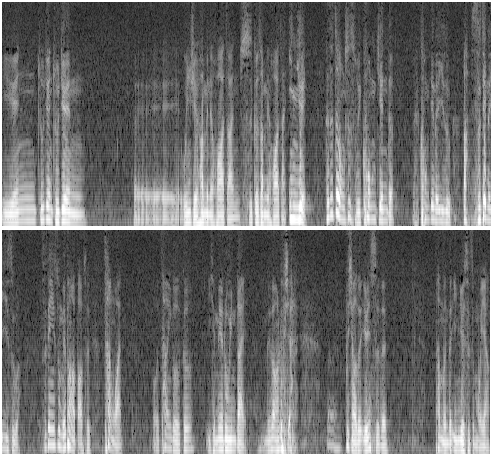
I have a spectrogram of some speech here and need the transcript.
语言逐渐逐渐，呃，文学方面的发展，诗歌上面的发展，音乐。可是这种是属于空间的，空间的艺术啊，时间的艺术啊，时间艺术没办法保存。唱完，我唱一首歌，以前没有录音带，没办法录下来。不晓得原始的他们的音乐是怎么样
